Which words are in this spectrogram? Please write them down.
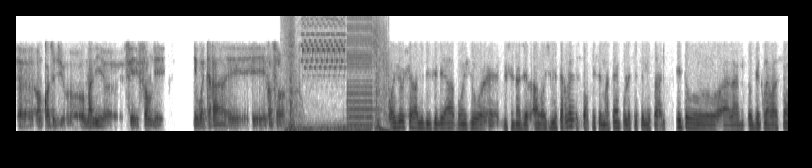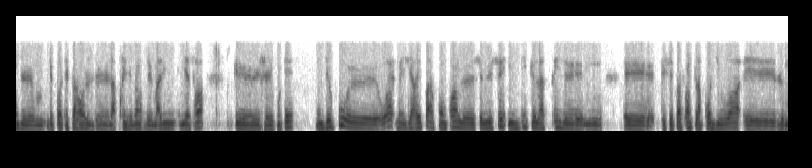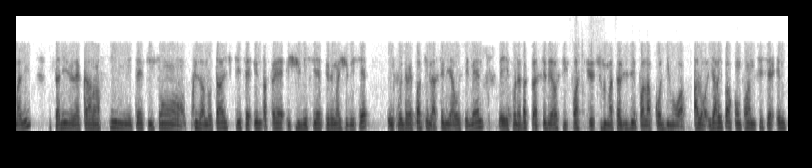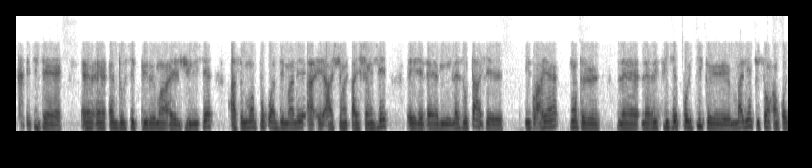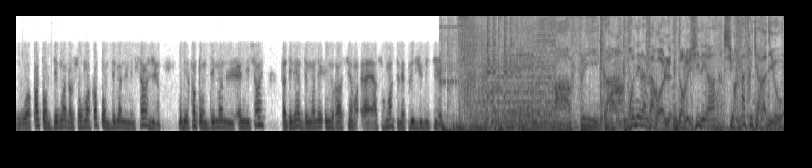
euh, en Côte au Mali, euh, ce sont les, Ouattara et, et consorts. Bonjour, cher ami du GDA. Bonjour, euh, M. Nadir. Alors, je me permets de sortir ce matin pour laisser ce message. Suite aux déclarations du, du porte-parole de la présidence du Mali hier soir, que j'ai écouté, du coup, euh, ouais, mais j'arrive pas à comprendre ce monsieur. Il dit que la crise euh, qui se passe entre la Côte d'Ivoire et le Mali, c'est-à-dire les 46 militaires qui sont pris en otage, qui c'est une affaire judiciaire, purement judiciaire. Il faudrait pas que la CDAO se mène et il faudrait pas que la CDAO se fasse instrumentaliser par la Côte d'Ivoire. Alors, j'arrive pas à comprendre si c'est une, si c'est un, un, dossier purement euh, judiciaire. À ce moment, pourquoi demander à, échanger euh, les otages euh, ivoiriens contre les, réfugiés politiques euh, maliens qui sont en Côte d'Ivoire. Quand on demande à ce moment, quand on demande un échange, ou bien quand on demande un échange, ça devient demander une ration. à ce moment, ce n'est plus judiciaire. Africa. Prenez la parole dans le JDA sur Africa Radio.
